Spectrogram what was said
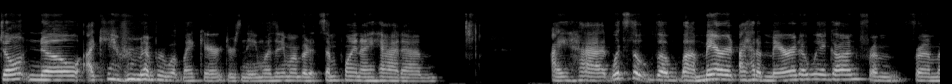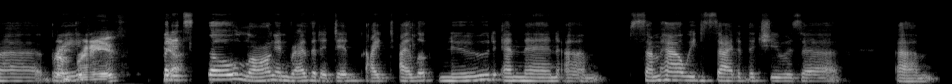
don't know. I can't remember what my character's name was anymore. But at some point, I had um, I had what's the the uh, merit? I had a Merida wig on from from uh, From Brave, Brave. But yeah. it's so long and red that it did. I I looked nude, and then um, somehow we decided that she was a. Um,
